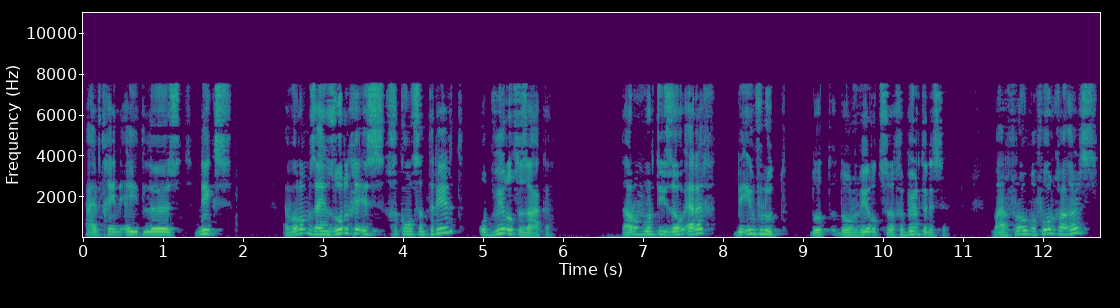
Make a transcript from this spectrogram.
hij heeft geen eetlust, niks. En waarom? Zijn zorgen is geconcentreerd op wereldse zaken. Daarom wordt hij zo erg beïnvloed door, door wereldse gebeurtenissen. Maar vrome voorgangers,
